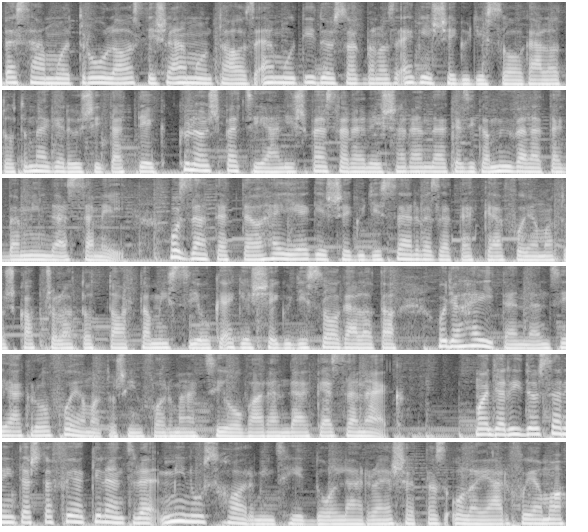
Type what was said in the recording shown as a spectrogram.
beszámolt róla, azt is elmondta, az elmúlt időszakban az egészségügyi szolgálatot megerősítették, külön speciális felszereléssel rendelkezik a műveletekben minden személy. Hozzátette a helyi egészségügyi szervezetekkel folyamatos kapcsolatot tart a missziók egészségügyi szolgálata, hogy a helyi tendenciákról folyamatos információval rendelkezzenek. Magyar idő szerint este fél kilencre mínusz 37 dollárra esett az olajárfolyama.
